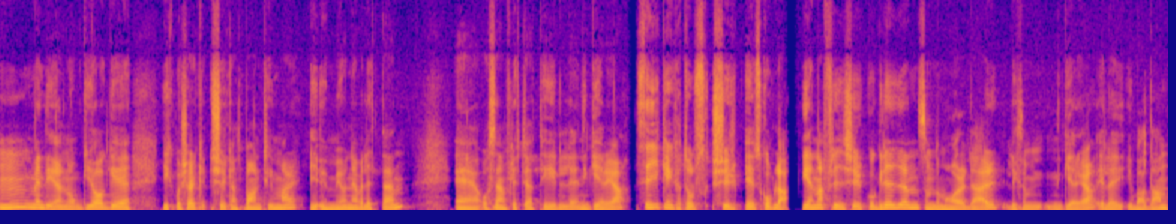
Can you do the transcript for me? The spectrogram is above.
Mm, men det är jag nog. Jag eh, gick på kyrk kyrkans barntimmar i Umeå när jag var liten. Eh, och sen flyttade jag till Nigeria. Sen gick jag i en katolsk kyr- eh, skola. Ena frikyrkogrejen som de har där, liksom Nigeria, eller Ibadan.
